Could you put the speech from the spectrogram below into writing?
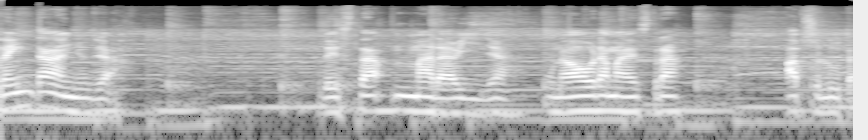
30 años ya de esta maravilla, una obra maestra absoluta.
